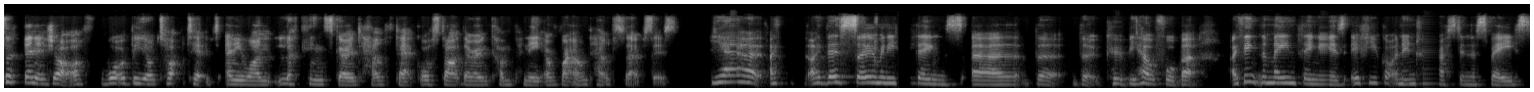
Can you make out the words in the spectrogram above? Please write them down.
to finish off, what would be your top tips to anyone looking to go into health tech or start their own company around health services? Yeah, I, I, there's so many things uh, that that could be helpful, but I think the main thing is if you've got an interest in the space,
